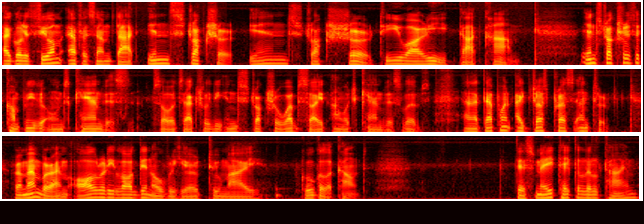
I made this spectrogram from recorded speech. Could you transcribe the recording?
I go to comfsm.instructure, instructure, T-U-R-E dot com. Instructure is a company that owns Canvas. So it's actually the Instructure website on which Canvas lives. And at that point, I just press enter. Remember, I'm already logged in over here to my Google account. This may take a little time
